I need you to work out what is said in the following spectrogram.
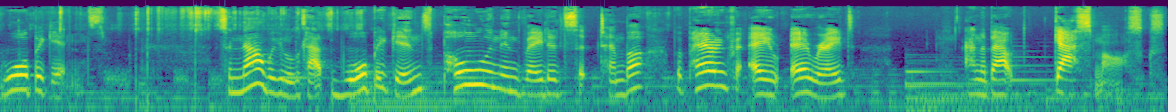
War begins. So now we're going to look at war begins. Poland invaded September, preparing for air, air raids, and about gas masks.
